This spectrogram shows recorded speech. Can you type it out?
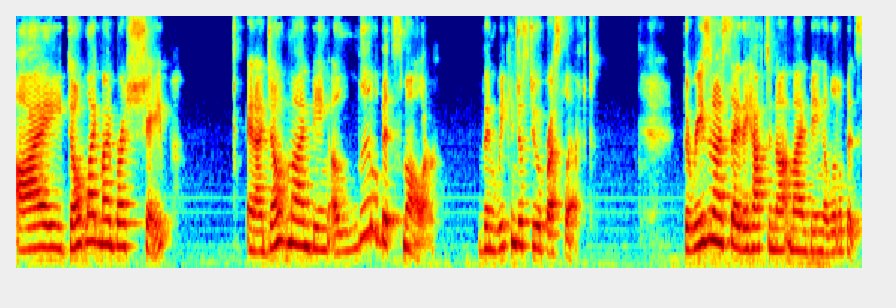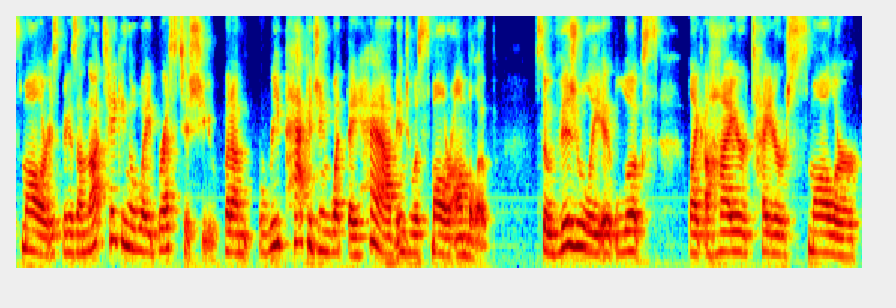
"I don't like my breast shape, and I don't mind being a little bit smaller," then we can just do a breast lift. The reason I say they have to not mind being a little bit smaller is because I'm not taking away breast tissue, but I'm repackaging what they have into a smaller envelope. So visually, it looks like a higher, tighter, smaller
